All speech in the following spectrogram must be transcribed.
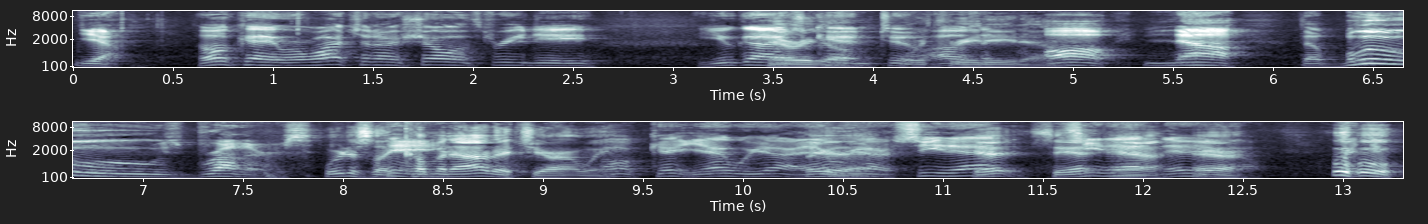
Yeah. Okay, we're watching our show in 3D. You guys we go. can too. We're 3D now. Oh, nah, the Blues Brothers. We're just like Hey. coming out at you, aren't we? Okay, yeah, we are. Look There we that. are. See that? Yeah, see it? that? Yeah, there there. you go. Ooh.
